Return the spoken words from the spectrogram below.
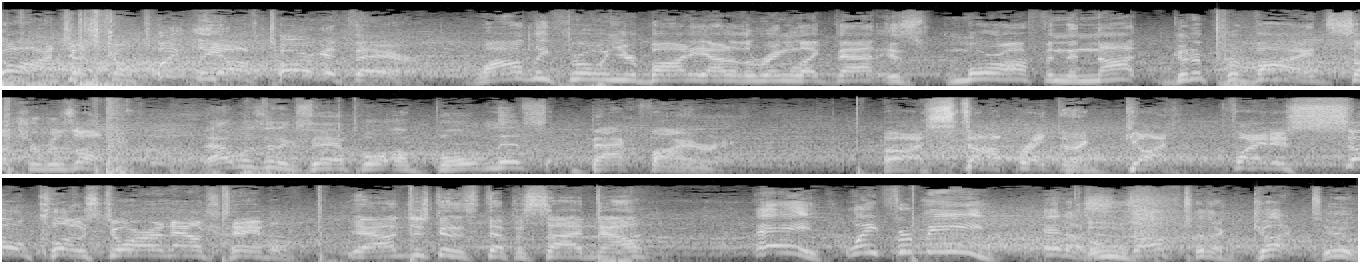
Oh, just completely off target there. Wildly throwing your body out of the ring like that is more often than not going to provide such a result. That was an example of boldness backfiring. Uh, stop right to the gut. Fight is so close to our announce table. Yeah, I'm just going to step aside now. Hey, wait for me! And a Oof. stop to the gut, too.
